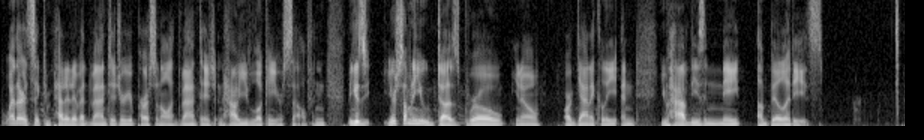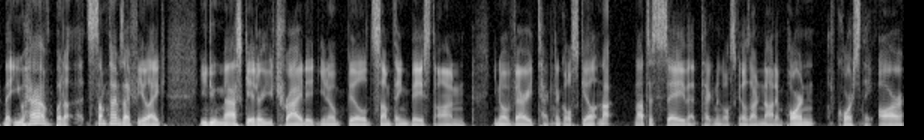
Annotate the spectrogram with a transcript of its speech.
whether it's a competitive advantage or your personal advantage and how you look at yourself and because you're somebody who does grow you know organically and you have these innate abilities that you have but uh, sometimes i feel like you do mask it or you try to you know build something based on you know a very technical skill. Not not to say that technical skills are not important. Of course they are.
